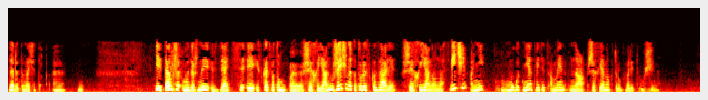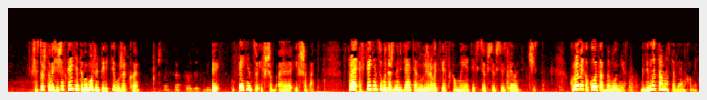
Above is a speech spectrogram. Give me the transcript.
Нер это значит э, и также мы должны взять, э, искать потом э, шейхаяну. Женщины, которые сказали шейхаяну на свечи, они могут не ответить амен на шейхаяну, которую говорит мужчина. Сейчас то, что вы сейчас говорите, это мы можем перейти уже к э, в пятницу и в, шаб, э, и в шаббат. В, в пятницу мы должны взять, аннулировать вес хамец и все-все-все сделать чисто. Кроме какого-то одного места, где мы там оставляем хамец.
